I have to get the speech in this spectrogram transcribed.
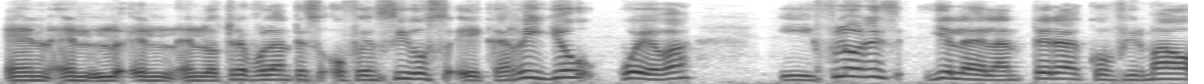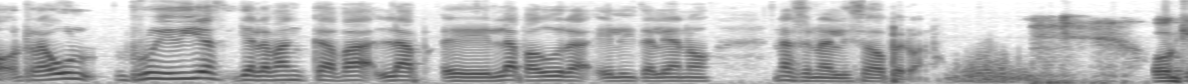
en, los tres volantes ofensivos eh, Carrillo, Cueva y Flores, y en la delantera confirmado Raúl Ruiz Díaz y a la banca va la, eh, Lapadura, el italiano nacionalizado peruano. Ok.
